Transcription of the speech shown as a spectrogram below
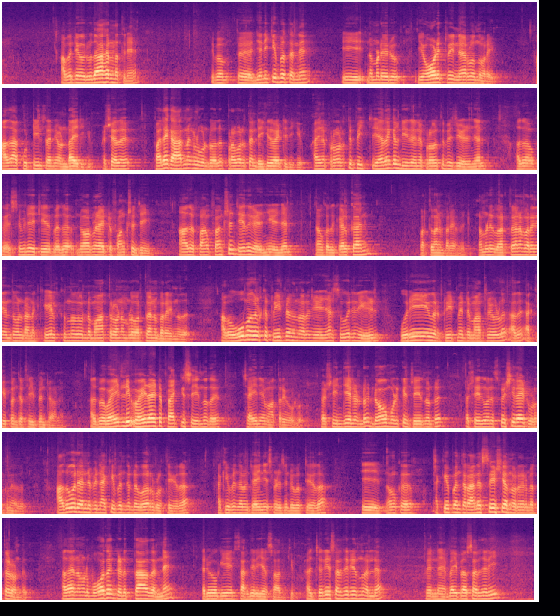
അവന്റെ ഒരു ഉദാഹരണത്തിന് ഇപ്പം ജനിക്കുമ്പോൾ തന്നെ ഈ നമ്മുടെ ഒരു ഈ ഓഡിറ്ററി നെർവ് എന്ന് പറയും. അത് ആ കുട്ടിയിൽ തന്നെ ഉണ്ടായിരിക്കും. പക്ഷേ അത് പല കാരണങ്ങൾ കൊണ്ടും അത് പ്രവർത്തന രഹിതമായിട്ടിരിക്കും അതിനെ പ്രവർത്തിപ്പിച്ച് ഏതെങ്കിലും രീതി അതിനെ പ്രവർത്തിപ്പിച്ച് കഴിഞ്ഞാൽ അത് നമുക്ക് സ്റ്റിമുലേറ്റ് ചെയ്ത് അത് നോർമലായിട്ട് ഫങ്ഷൻ ചെയ്യും. അത് ഫങ്ഷൻ ചെയ്ത് കഴിഞ്ഞ് കഴിഞ്ഞാൽ നമുക്കത് കേൾക്കാനും വർത്തമാനം പറയാൻ പറ്റും. നമ്മൾ വർത്തമാനം പറയുന്നത് എന്തുകൊണ്ടാണ്? കേൾക്കുന്നത് കൊണ്ട് മാത്രമാണ് നമ്മൾ വർത്തമാനം പറയുന്നത്. അപ്പോൾ ഊമകൾക്ക് ട്രീറ്റ്മെന്റ് എന്ന് പറഞ്ഞു കഴിഞ്ഞാൽ സൂര്യന് കീഴിൽ ഒരേ ഒരു ട്രീറ്റ്മെന്റ് മാത്രമേ ഉള്ളൂ. അത് അക്യുപഞ്ചർ ട്രീറ്റ്മെന്റാണ് അതിപ്പോൾ വൈഡ്ലി വൈഡായിട്ട് പ്രാക്ടീസ് ചെയ്യുന്നത് ചൈനയെ മാത്രമേ ഉള്ളൂ. പക്ഷേ ഇന്ത്യയിലുണ്ട്. ലോകം മുഴുക്കൻ ചെയ്യുന്നുണ്ട് പക്ഷേ ഇതുപോലെ സ്പെഷ്യലായിട്ട് കൊടുക്കുന്നത്. അതുപോലെ തന്നെ പിന്നെ അക്യുപഞ്ചറിന്റെ വേറൊരു പ്രത്യേകത. അക്യുപഞ്ചറും ചൈനീസ് മെഡിസിന്റെ പ്രത്യേകത. ഈ നമുക്ക് അക്യുപഞ്ചർ അനസ്തേഷ്യ എന്ന് പറഞ്ഞൊരു മെത്തേഡുണ്ട് അതായത് നമ്മൾ ബോധം കെടുത്താതെ തന്നെ രോഗിയെ സർജറി ചെയ്യാൻ സാധിക്കും. അത് ചെറിയ സർജറി ഒന്നുമല്ല പിന്നെ ബൈപ്പാസ് സർജറി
